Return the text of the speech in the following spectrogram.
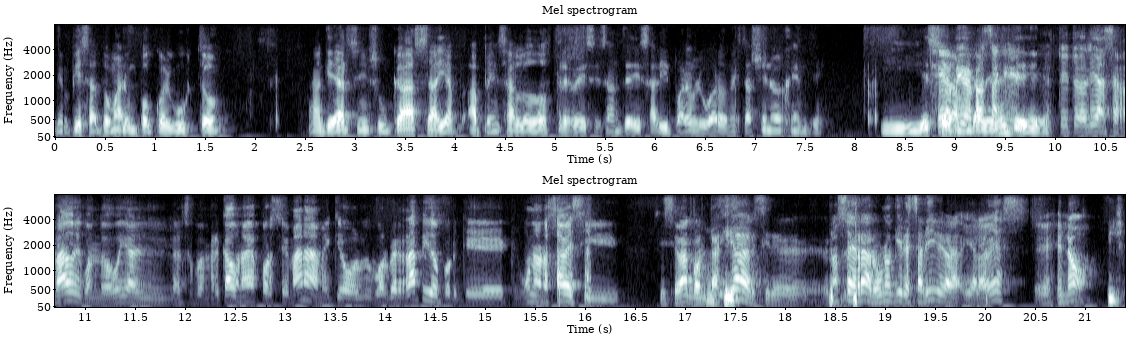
empieza a tomar un poco el gusto a quedarse en su casa y a, a pensarlo dos, tres veces antes de salir para un lugar donde está lleno de gente. Y eso Sí, a mí me pasa que lamentablemente... estoy todo el día encerrado y cuando voy al, al supermercado una vez por semana me quiero vol- volver rápido porque uno no sabe si, si se va a contagiar, si le- no sé, es raro, uno quiere salir a- y a la vez eh, no. y-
